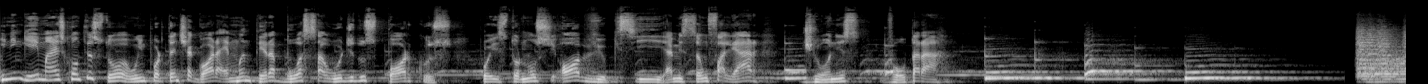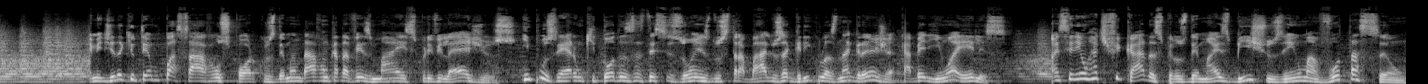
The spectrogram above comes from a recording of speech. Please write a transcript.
E ninguém mais contestou. O importante agora é manter a boa saúde dos porcos, pois tornou-se óbvio que se a missão falhar, Jones voltará. À medida que o tempo passava, os porcos demandavam cada vez mais privilégios. Impuseram que todas as decisões dos trabalhos agrícolas na granja caberiam a eles mas seriam ratificadas pelos demais bichos em uma votação.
